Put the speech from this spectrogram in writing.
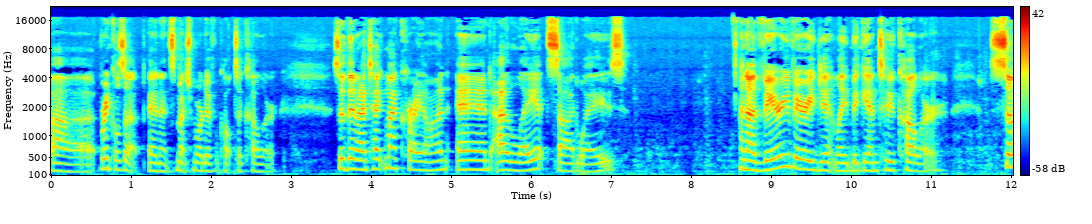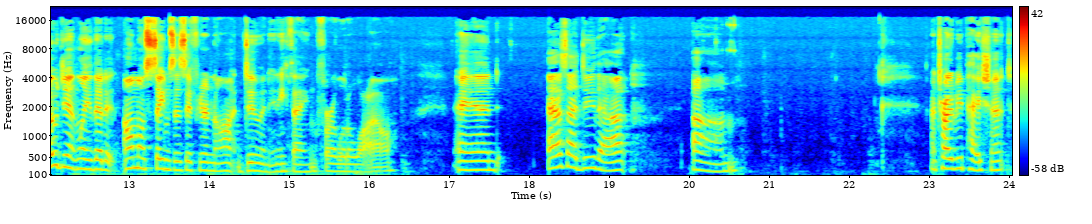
uh, wrinkles up and it's much more difficult to color. So then I take my crayon and I lay it sideways and I very, very gently begin to color. So gently that it almost seems as if you're not doing anything for a little while. And as I do that, um, I try to be patient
